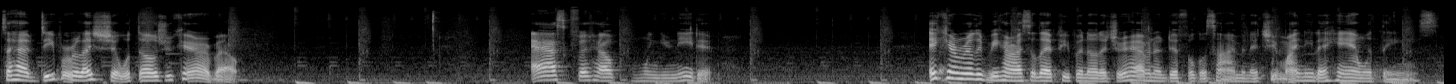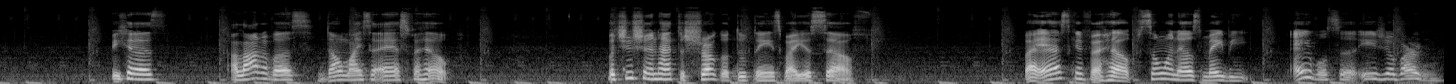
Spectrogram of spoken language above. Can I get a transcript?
to have deeper relationship with those you care about. Ask for help when you need it. It can really be hard to let people know that you're having a difficult time and that you might need a hand with things. Because a lot of us don't like to ask for help. But you shouldn't have to struggle through things by yourself. By asking for help, someone else may be able to ease your burden.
